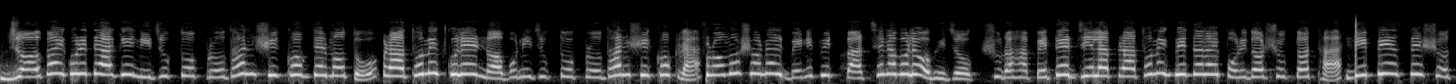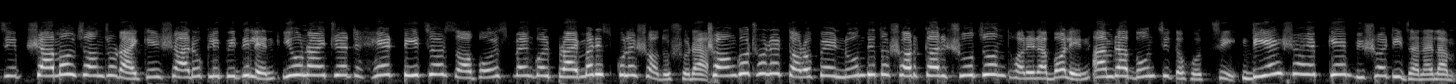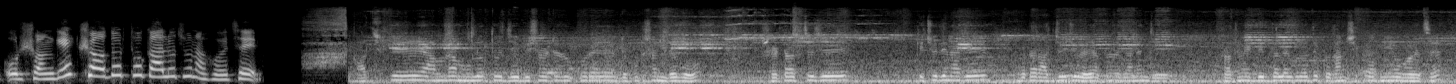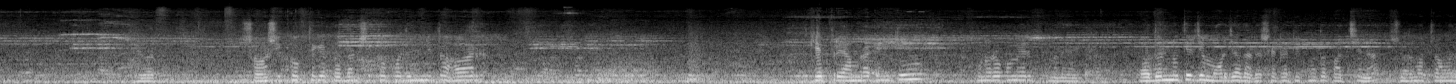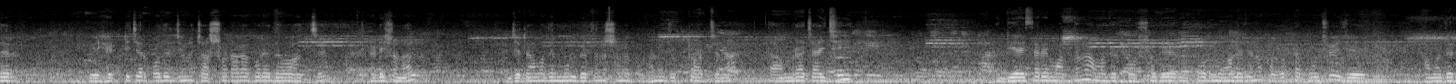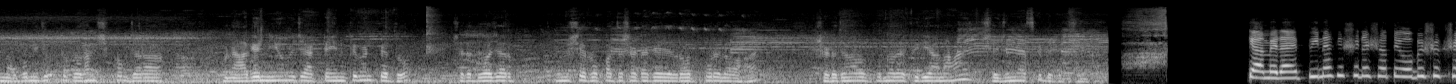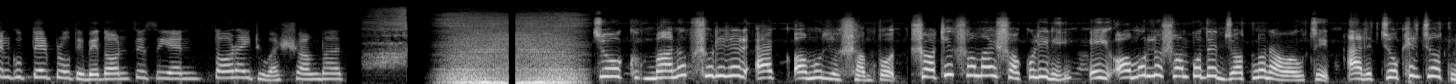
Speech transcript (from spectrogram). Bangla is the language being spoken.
জলপাইগুড়িতে আগে নিযুক্ত প্রধান শিক্ষকদের মতো প্রাথমিক স্কুলের নবনিযুক্ত প্রধান শিক্ষকরা প্রমোশনাল বেনিফিট পাচ্ছে না বলে অভিযোগ। সুরাহা পেতে জেলা প্রাথমিক বিদ্যালয় পরিদর্শক তথা ডিপিএসসি সচিব শ্যামল চন্দ্র রায়কে স্মারকলিপি দিলেন United Head Teachers of West Bengal primary স্কুলের সদস্যরা। সংগঠনের তরফে নন্দিত সরকার সুজন ধরেরা বলেন, আমরা বঞ্চিত হচ্ছি। ডিআই সাহেবকে বিষয়টি জানালাম। ওর সঙ্গে সদর্থক আলোচনা হয়েছে। আজকে আমরা মূলত যে বিষয়টার উপরে ডেপুটেশন দেব, সেটা হচ্ছে যে কিছুদিন আগে গোটা রাজ্য জুড়ে আপনারা জানেন যে প্রাথমিক বিদ্যালয়গুলোতে প্রধান শিক্ষক নিয়োগ হয়েছে। এবার সহশিক্ষক থেকে প্রধান শিক্ষক পদে উন্নীত হওয়ার ক্ষেত্রে আমরা কিন্তু কোনো রকমের মানে পদোন্নতির যে মর্যাদাটা সেটা ঠিকমতো পাচ্ছি না। শুধুমাত্র আমাদের এই হেড টিচার পদের জন্য চারশো টাকা করে দেওয়া হচ্ছে অ্যাডিশনাল যেটা আমাদের মূল বেতনের সঙ্গে কখনোই যুক্ত হচ্ছে না। তা আমরা চাইছি ডিআই স্যারের মাধ্যমে আমাদের পর্ষদের উপর মহলে যেন খবরটা পৌঁছয় যে আমাদের নবনিযুক্ত প্রধান শিক্ষক যারা মানে আগের নিয়মে যে একটা ইনক্রিমেন্ট পেত, সেটা দু হাজার উনিশের রোপাতে সেটাকে রদ করে দেওয়া হয়। সেটা যেন পুনরায় ফিরিয়ে আনা হয়, সেই জন্য আজকে ডেপুটেশন ক্যামেরায় পিনাকি সেনের সাথে অভিষেক সেনগুপ্তের প্রতিবেদন, সিসিএন, তরাই টুয়ার সংবাদ। চোখ মানব শরীরের এক অমূল্য সম্পদ। সঠিক সময় সকলেরই এই অমূল্য সম্পদের যত্ন নেওয়া উচিত। আর চোখের যত্ন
